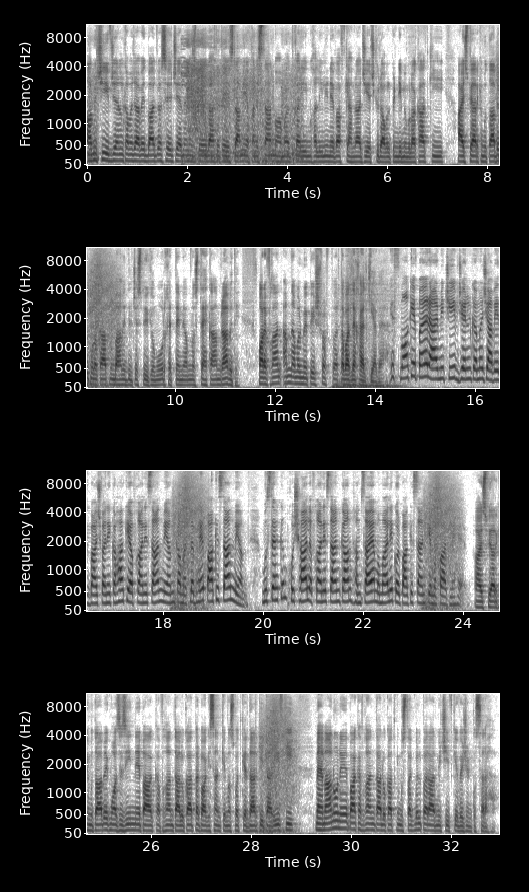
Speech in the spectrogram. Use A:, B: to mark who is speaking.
A: Army chief general Qamar Javed Bajwa से chairman Hizb Islami Afghanistan Mohammad Karim Khalili ने वफ़ के हमरा जी एच क्यू रावलपिंडी में मुलाकात की। आई एस पी आर के मुताबिक मुलाकात में बाहमी दिलचस्पी के उमूर खत्े में अमन इसकाम राबते। और अफगान अमन अमल में पेशरफ पर तबादला ख्याल किया गया
B: इस मौके पर army chief general Qamar Javed Bajwa ने कहा कि अफ़गानिस्तान में अमन का मतलब है पाकिस्तान में अमन। मुस्तकम खुशहाल अफ़गानिस्तान का हमसाया ममालिक और पाकिस्तान के मफाद में है।
A: आई एस पी आर के मुताबिक मोजीन ने पाक अफगान ताल्लुक पर पाकिस्तान के मस्बत किरदार की तारीफ़ की। मेहमानों ने पाक अफगान ताल्लुक के मुस्तबिल पर आर्मी चीफ के विजन को सराहा।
